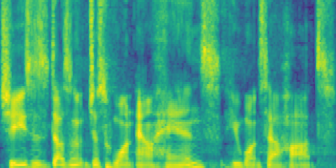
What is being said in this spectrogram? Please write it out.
Jesus doesn't just want our hands, he wants our hearts.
